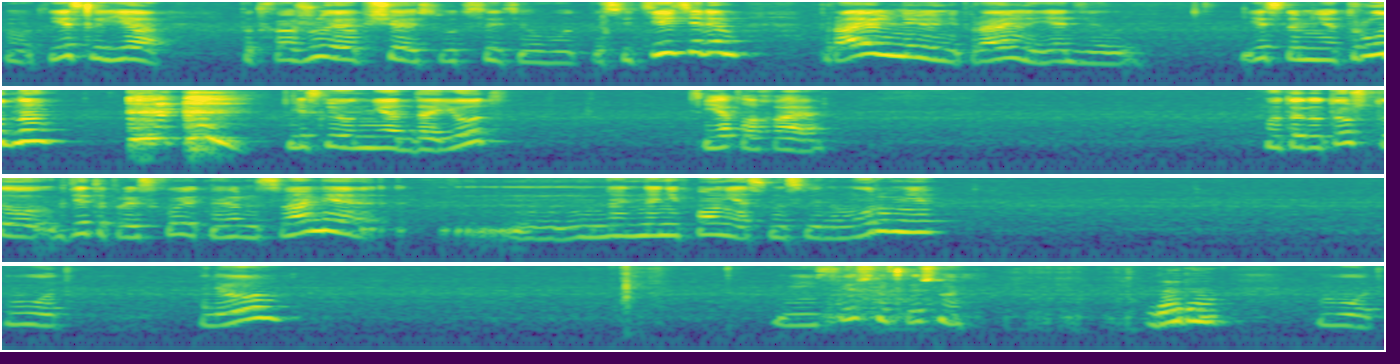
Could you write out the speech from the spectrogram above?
Вот. Если я подхожу и общаюсь вот с этим вот посетителем, правильно или неправильно я делаю. Если мне трудно, если он не отдает, я плохая. Вот это то, что где-то происходит, наверное, с вами на, на не вполне осмысленном уровне. Вот. Алло? Меня не слышно? Слышно? Да-да. Вот.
